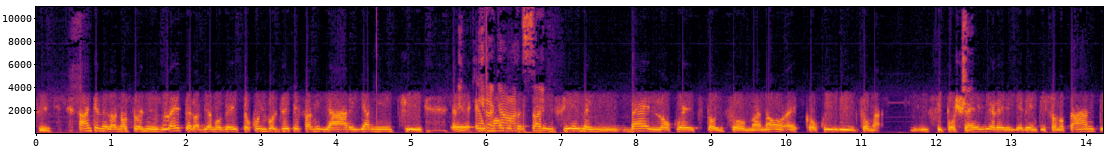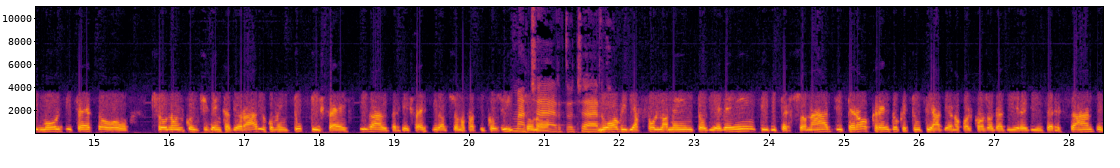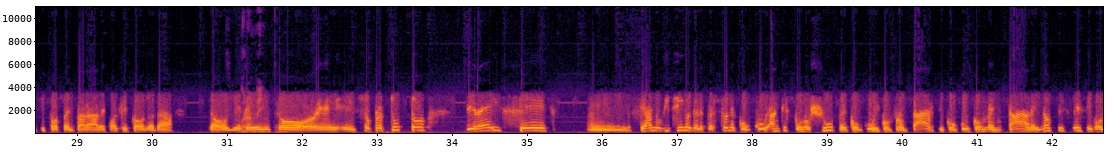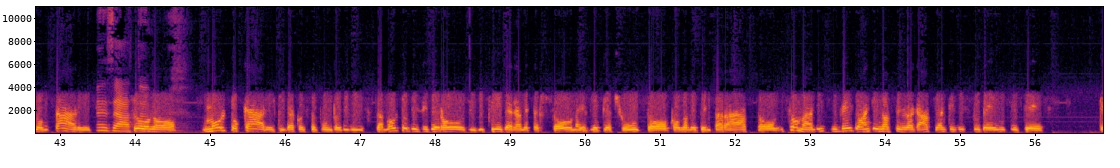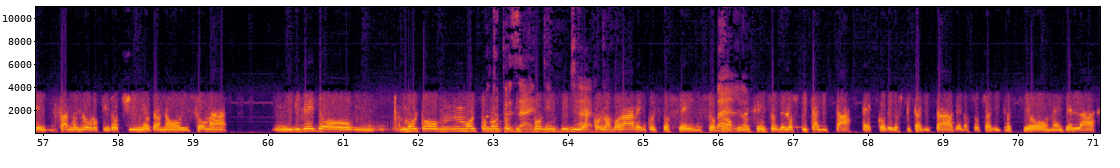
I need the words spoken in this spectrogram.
sì anche nella nostra newsletter abbiamo detto coinvolgete i familiari, gli amici, eh, è un ragazzi. modo per stare insieme, bello questo, insomma, no? Ecco, quindi insomma si può scegliere, gli eventi sono tanti, molti certo sono in coincidenza di orario come in tutti i festival, perché i festival sono fatti così, Ma sono certo, certo. luoghi di affollamento di eventi, di personaggi, però credo che tutti abbiano qualcosa da dire di interessante, si possa imparare qualche cosa da, da ogni evento e, e, soprattutto direi se mm, si hanno vicino delle persone con cui, anche sconosciute con cui confrontarsi, con cui commentare, i nostri stessi volontari esatto. sono molto carichi da questo punto di vista, molto desiderosi di chiedere alle persone vi è piaciuto, cosa avete imparato, insomma li, vedo anche i nostri ragazzi, anche gli studenti che, che fanno il loro tirocinio da noi, insomma li vedo mm, molto, molto, molto, disponibili certo. a collaborare in questo senso, Bello. proprio nel senso dell'ospitalità, ecco, dell'ospitalità, della socializzazione, della,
